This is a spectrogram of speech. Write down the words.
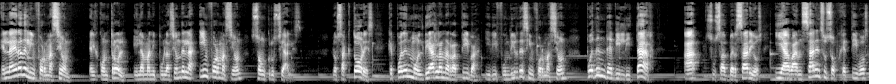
En la era de la información, el control y la manipulación de la información son cruciales. Los actores que pueden moldear la narrativa y difundir desinformación pueden debilitar a sus adversarios y avanzar en sus objetivos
